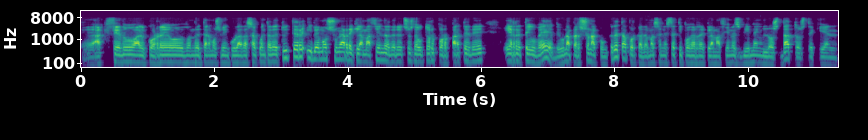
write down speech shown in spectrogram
Eh, accedo al correo donde tenemos vinculada esa cuenta de Twitter y vemos una reclamación de derechos de autor por parte de RTV, de una persona concreta, porque además en este tipo de reclamaciones vienen los datos de quien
